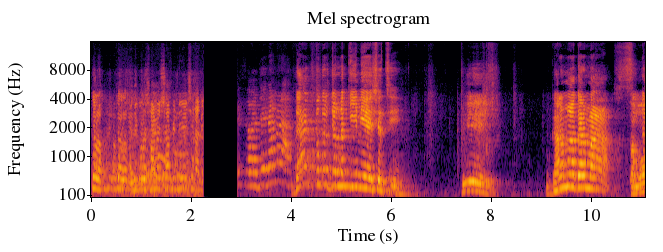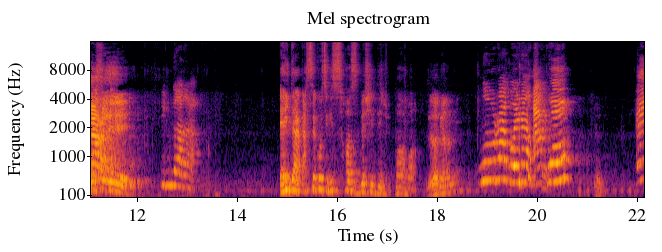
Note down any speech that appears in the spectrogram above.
চলো চলো। দেখ তোদের জন্য কি নিয়ে এসেছি? গরমা গরমা। সিঙ্গারা। এই দেখ আজকে কইছি কি সস বেশি দিস বাবা। আপু এই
